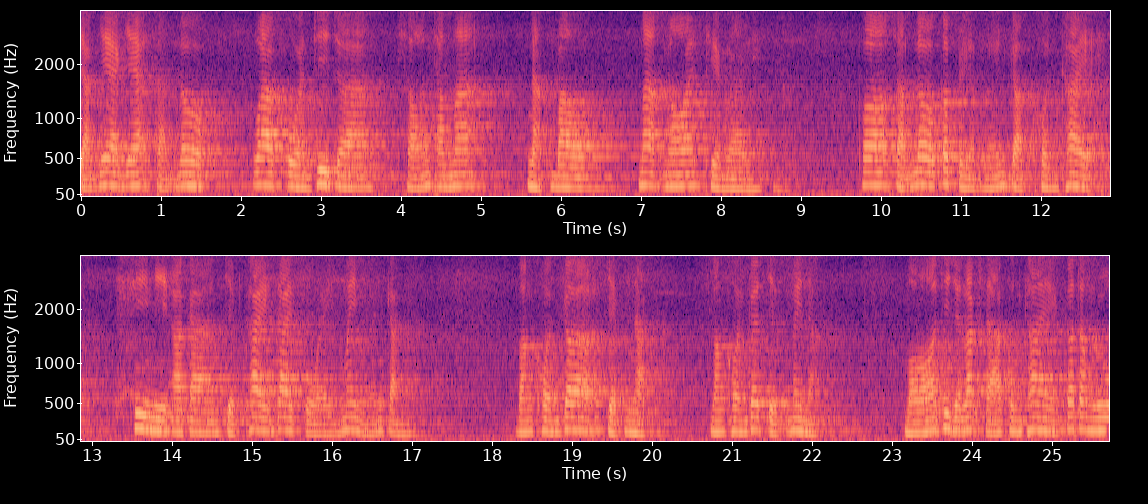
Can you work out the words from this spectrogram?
จักแยกแยะสัตว์โลก ว่าควรที่จะสอนธรรมะ หนักเบามากน้อยเพียงไร เพราะสัตว์โลกก็เปรียบเหมือนกับคนไข้ ที่มีอาการเจ็บไข้ได้ป่วยไม่เหมือนกัน บางคนก็เจ็บหนัก บางคนก็เจ็บไม่หนัก หมอที่จะรักษาคนไข้ก็ต้องรู้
